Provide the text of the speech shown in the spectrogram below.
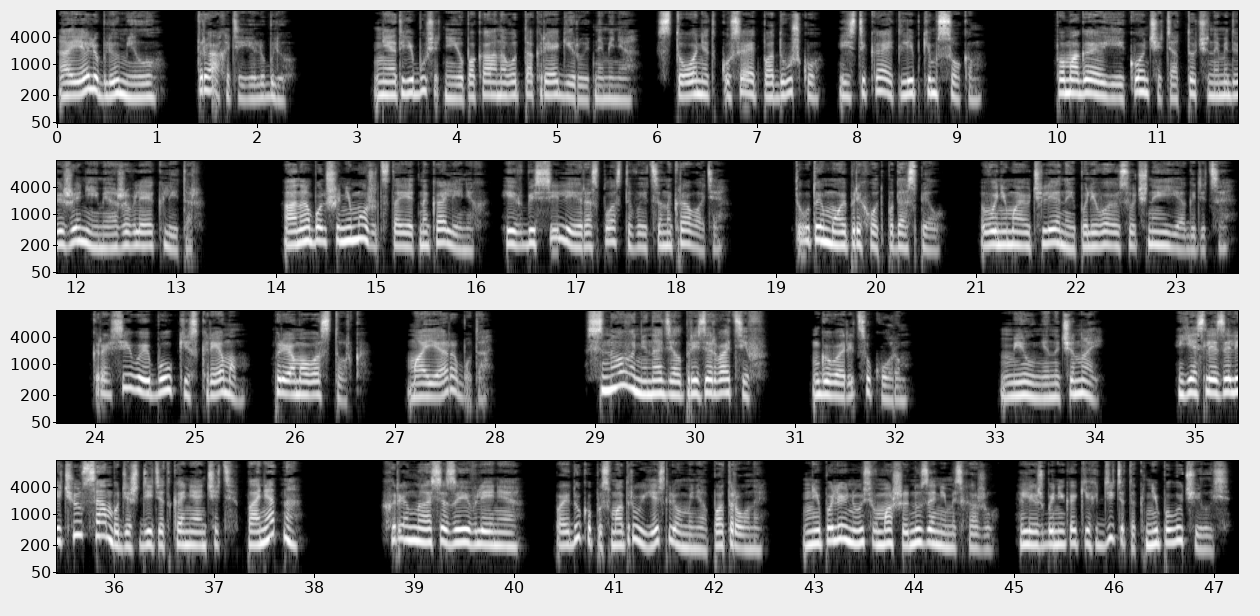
А я люблю Милу. Трахать ее люблю. Не отъебусь от нее, пока она вот так реагирует на меня. Стонет, кусает подушку, истекает липким соком. Помогаю ей кончить отточенными движениями, оживляя клитор. Она больше не может стоять на коленях и в бессилии распластывается на кровати. Тут и мой приход подоспел. Вынимаю члены и поливаю сочные ягодицы. Красивые булки с кремом, Прямо восторг. Моя работа. «Снова не надел презерватив?» — говорит с укором. «Мил, не начинай». «Если залечу, сам будешь дитятка нянчить, понятно?» «Хренася заявление. Пойду-ка посмотрю, есть ли у меня патроны. Не поленюсь, в машину за ними схожу, лишь бы никаких дитяток не получилось».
